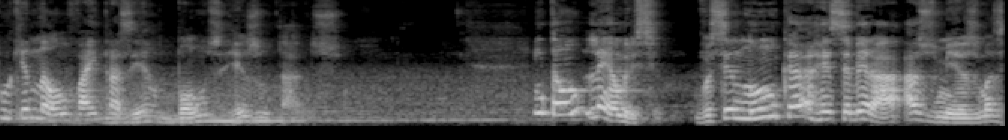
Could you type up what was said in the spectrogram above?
Porque não vai trazer bons resultados. Então, lembre-se, você nunca receberá as mesmas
